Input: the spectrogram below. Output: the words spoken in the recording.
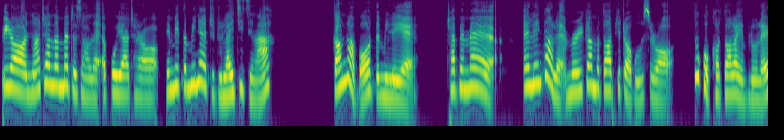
ပြီးတော့နောက်ထပ်လက်မှတ်တစ်စောင်လည်းအပိုရထားတော့မိမိသမီးနဲ့အတူတူလိုက်ကြည့်ချင်လားကောင်းတာပေါ့သမီးလေးရဲ့ဒါပေမဲ့အဲလင်းကလည်းအမေရိကမသွားဖြစ်တော့ဘူးဆိုတော့သူ့ကိုခေါ်သွားလိုက်ရင်ဘယ်လိုလဲ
